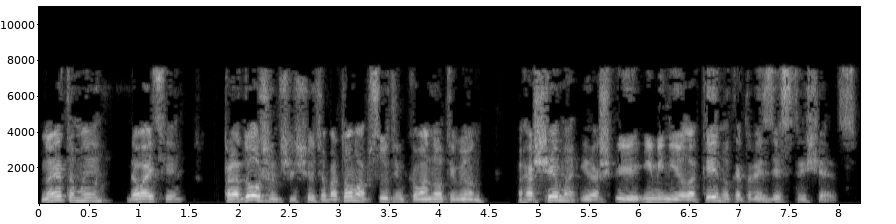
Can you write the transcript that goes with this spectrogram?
Но это мы давайте продолжим чуть-чуть, а потом обсудим каванот имен Рашема и, Раш... и имени Элакейну, которые здесь встречаются.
